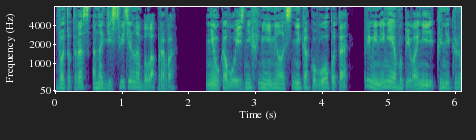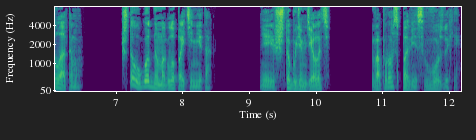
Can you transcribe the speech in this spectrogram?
В этот раз она действительно была права. Ни у кого из них не имелось никакого опыта применения выпиваний к некрылатому. Что угодно могло пойти не так. И что будем делать? Вопрос повис в воздухе.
